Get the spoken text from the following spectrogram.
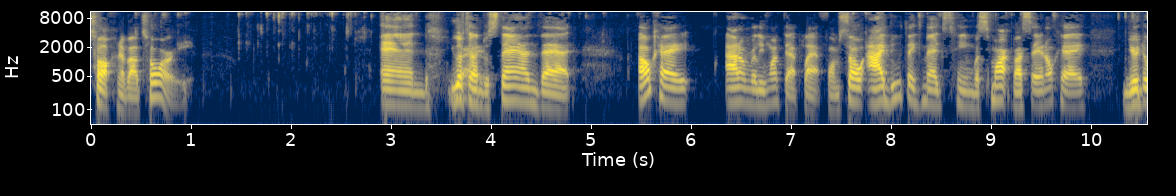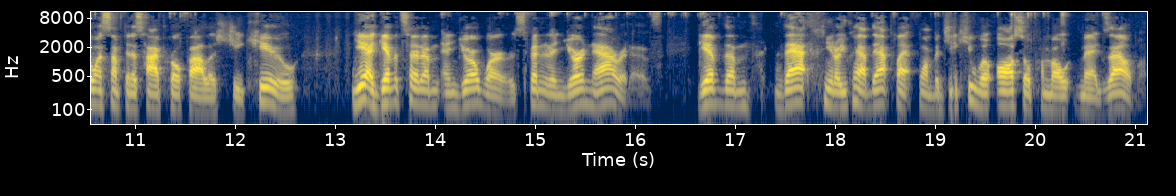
talking about Tory. And you have to understand that, okay, I don't really want that platform. So I do think Meg's team was smart by saying, okay, you're doing something as high profile as GQ. Yeah, give it to them in your words, spend it in your narrative. Give them that, you know, you have that platform, but GQ will also promote Meg's album.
